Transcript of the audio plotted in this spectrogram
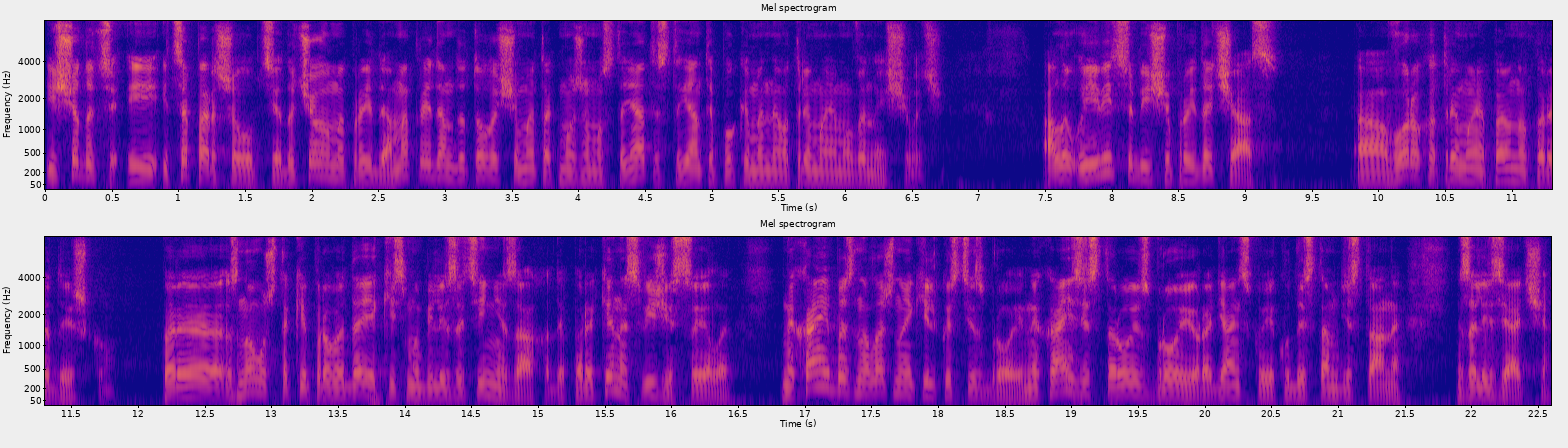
І щодо цього, і, і це перша опція. До чого ми прийдемо? Ми прийдемо до того, що ми так можемо стояти, стояти, поки ми не отримаємо винищувачі. Але уявіть собі, що пройде час, ворог отримує певну передишку. Пере, знову ж таки проведе якісь мобілізаційні заходи, перекине свіжі сили. Нехай без належної кількості зброї, нехай зі старою зброєю радянською, яку десь там дістане залізяче.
